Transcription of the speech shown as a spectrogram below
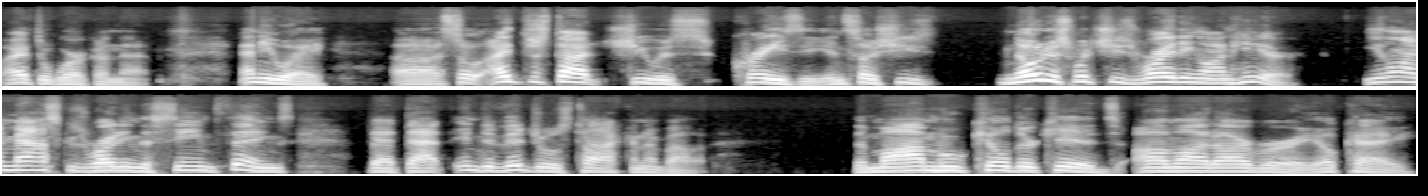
I have to work on that. Anyway, uh so I just thought she was crazy. And so she's notice what she's writing on here. Elon Musk is writing the same things that that individual is talking about. The mom who killed her kids, Ahmaud Arbery. Okay.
